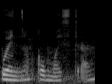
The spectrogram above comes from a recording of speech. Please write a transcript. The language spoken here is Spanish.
Bueno, ¿cómo están?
